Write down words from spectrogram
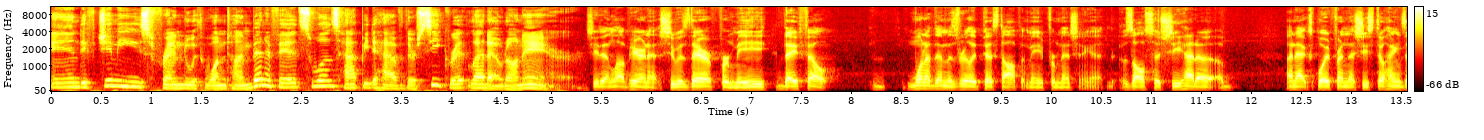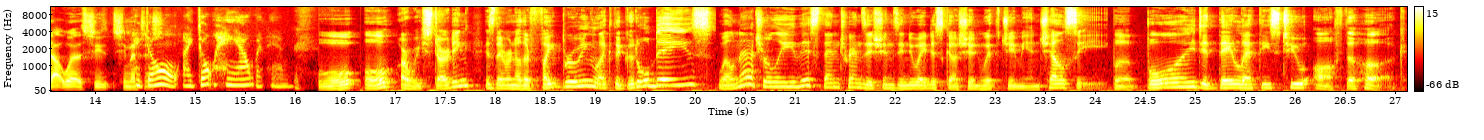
and if Jimmy's friend with one time benefits was happy to have their secret let out on air. She didn't love hearing it. She was there for me. They felt one of them is really pissed off at me for mentioning it. It was also she had a, a an ex-boyfriend that she still hangs out with. She she mentioned. I mentioned don't. I don't hang out with him. Oh, oh, are we starting? Is there another fight brewing like the good old days? Well, naturally, this then transitions into a discussion with Jimmy and Chelsea. But boy, did they let these two off the hook.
